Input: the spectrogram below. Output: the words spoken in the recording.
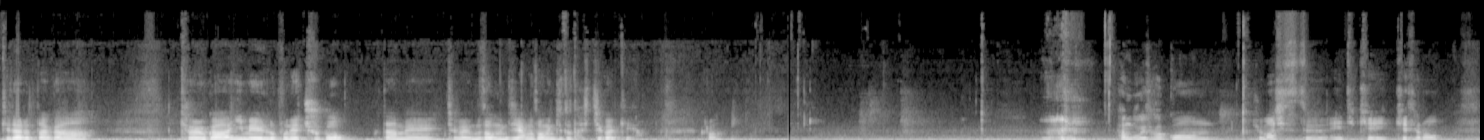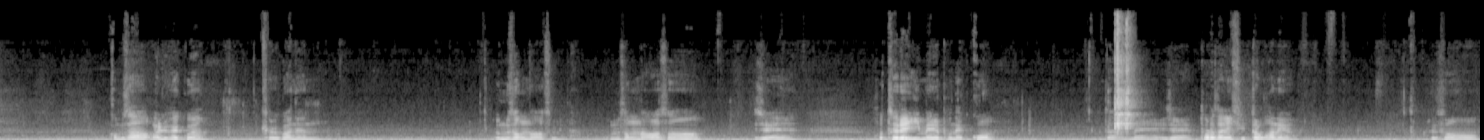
기다렸다가 결과 이메일로 보내주고 그 다음에 제가 음성인지 양성인지도 다시 찍을게요. 그럼 한국에서 갖고 온 휴마시스 ATK 키트로 검사 완료했고요. 결과는 음성 나왔습니다. 음성 나와서 이제 호텔에 이메일 보냈고 그 다음에 이제 돌아다닐 수 있다고 하네요. 그래서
